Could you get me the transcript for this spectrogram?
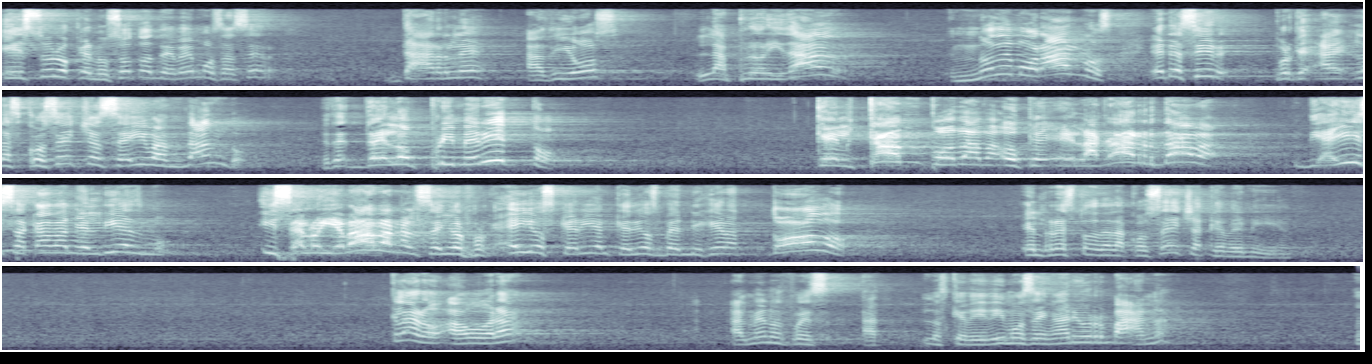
Eso es lo que nosotros debemos hacer, darle a Dios la prioridad, no demorarnos. Es decir, porque las cosechas se iban dando. De lo primerito que el campo daba o que el agar daba, de ahí sacaban el diezmo y se lo llevaban al Señor, porque ellos querían que Dios bendijera todo el resto de la cosecha que venía. Claro, ahora, al menos pues los que vivimos en área urbana,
